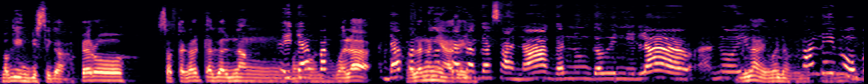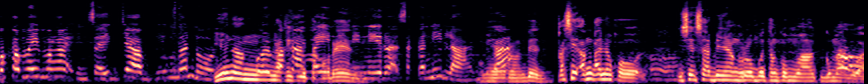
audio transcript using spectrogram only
mag-iimbestiga. Pero sa tagal-tagal ng Eh, panahon, dapat- wala. Dapat Wala nangyari. talaga sana, ganun gawin nila. Ano, Wala yung, wala. wala. malay mo, baka may mga inside job, yung ganun. Yun ang Or nakikita ko rin. naninira sa kanila, di ba? Meron din. Kasi ang alam ko, Oo. yung sinasabi niyang robot ang gumawa, gumagawa,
